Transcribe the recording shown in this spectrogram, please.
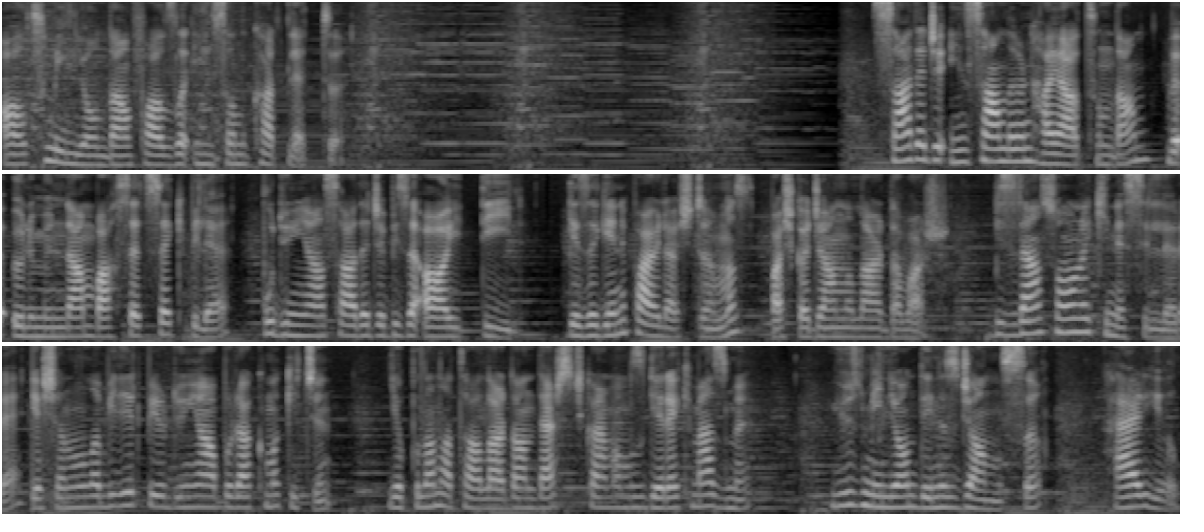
6 milyondan fazla insanı katletti. Sadece insanların hayatından ve ölümünden bahsetsek bile bu dünya sadece bize ait değil. Gezegeni paylaştığımız başka canlılar da var. Bizden sonraki nesillere yaşanılabilir bir dünya bırakmak için yapılan hatalardan ders çıkarmamız gerekmez mi? 100 milyon deniz canlısı her yıl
